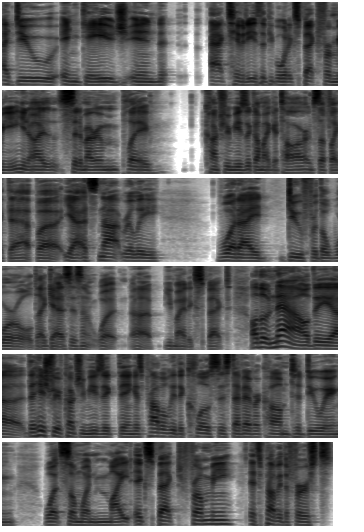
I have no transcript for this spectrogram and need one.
I do engage in activities that people would expect from me. You know, I sit in my room, play country music on my guitar and stuff like that. But yeah, it's not really what I do for the world, I guess, isn't what uh, you might expect. Although now the uh, the history of country music thing is probably the closest I've ever come to doing what someone might expect from me. It's probably the first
